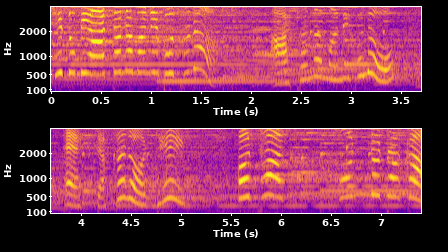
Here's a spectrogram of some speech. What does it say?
মাঝে তুমি আটানা মানে বোঝো না? আটানা মানে হলো এক টাকার অর্ধেক, অর্থাৎ খণ্ড টাকা।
